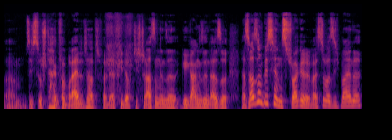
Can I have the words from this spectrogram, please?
ähm, sich so stark verbreitet hat, weil da viele auf die Straßen gegangen sind. Also das war so ein bisschen ein Struggle, weißt du, was ich meine?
